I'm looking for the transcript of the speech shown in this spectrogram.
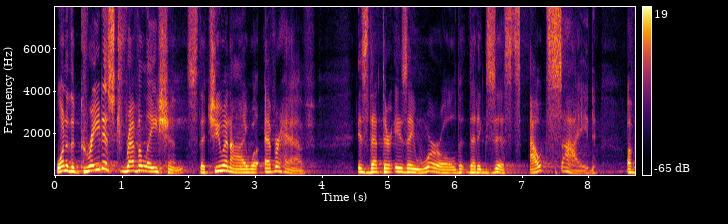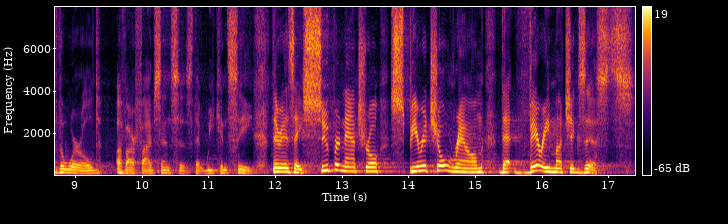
One of the greatest revelations that you and I will ever have is that there is a world that exists outside of the world of our five senses that we can see. There is a supernatural, spiritual realm that very much exists.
